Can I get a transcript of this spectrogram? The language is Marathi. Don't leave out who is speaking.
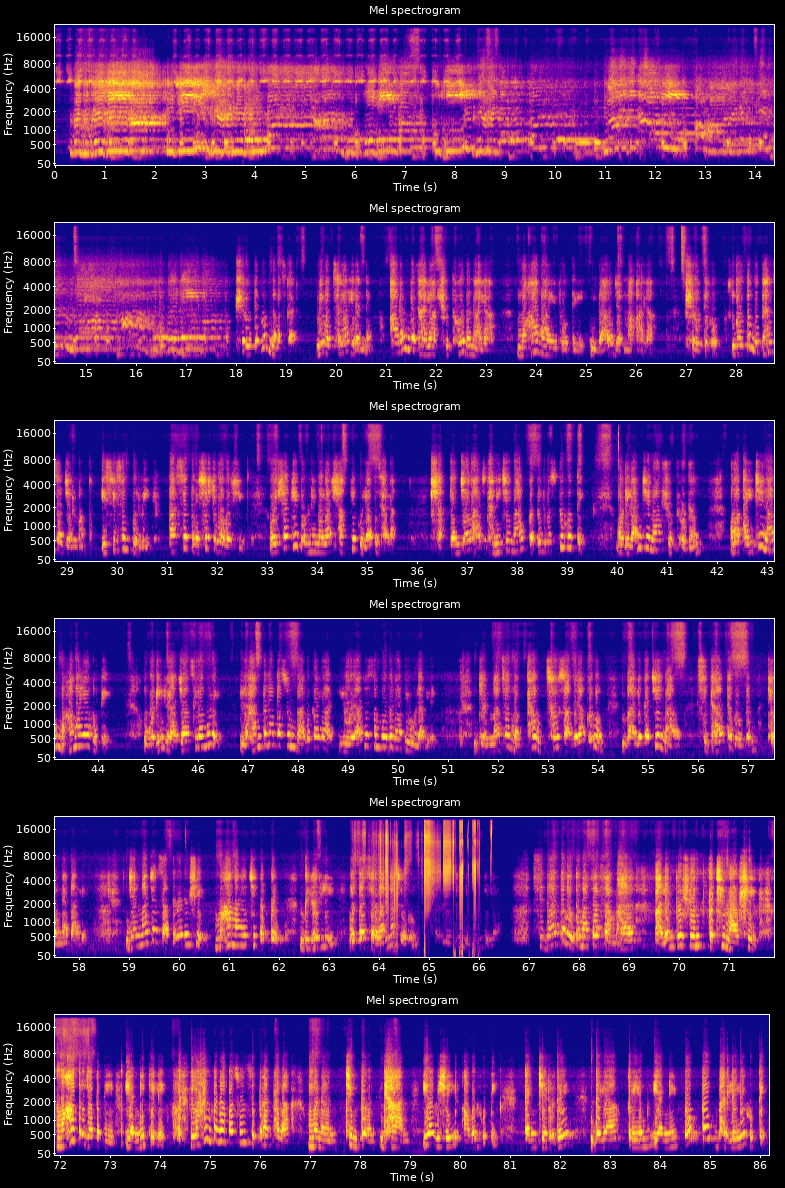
Speaker 1: बुद्धदेवा तुझे ज्ञान बुद्धदेवा ज्ञान मार्गकारी बुद्धदेवा
Speaker 2: नमस्कार. मी वत्सला हिरण्य. आनंद झाला शुद्धोदनाला महामाये पोटे बाळ जन्म आला. श्रोते हो. गौतम बुद्धांचा जन्म इसवी सन पूर्वी पाचशे त्रेसष्टव्या वर्षी वैशाखी पौर्णिमेला शाक्य कुलात झाला. शाक्यांच्या राजधानीचे नाव कपिलवस्तू होते. वडिलांचे नाव शुद्धोदन व आईचे नाव महामाया होते. वडील राजा असल्यामुळे लहानपणापासून बालकाला युवराज संबोधण्यात येऊ लागले. जन्माचा मोठा उत्सव साजरा करून बालकाचे नाव सिद्धार्थ गौतम ठेवण्यात आले. जन्माच्या सातव्या दिवशी महामायाची तब्येत बिघडली व त्या सर्वांना सोडून निघून गेल्या. सिद्धार्थ गौतमाचा सांभाळ पालन पोषण त्याची मावशी महाप्रजापती यांनी केले. लहानपणापासून सिद्धार्थाला मनन चिंतन ध्यान याविषयी आवड होती. त्यांचे हृदय दया प्रेम यांनी ओतप्रोत भरलेले होते.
